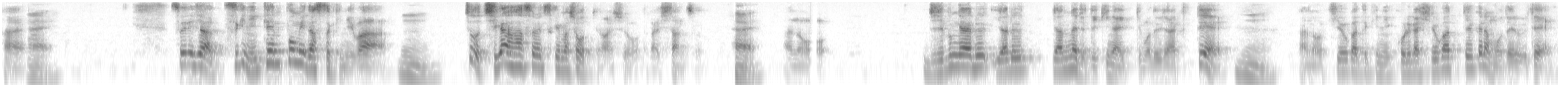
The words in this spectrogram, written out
はい。はい。それでじゃあ、次2店舗目出すときには、うん。ちょっと違う発想で作りましょうっていう話をしたんですよ。はい。あの自分がやる、やる、やんないとできないっていうモデルじゃなくて、うん。あの起業家的にこれが広がっていくようなモデルで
